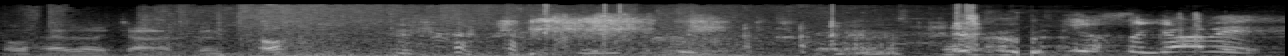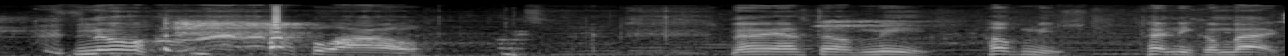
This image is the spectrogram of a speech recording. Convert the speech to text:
Oh, hello, Jonathan. Oh. yes, I got it! No. wow. Now you have to help me. Help me. Penny, come back.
